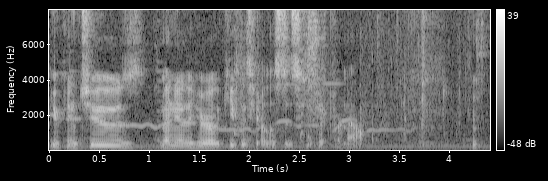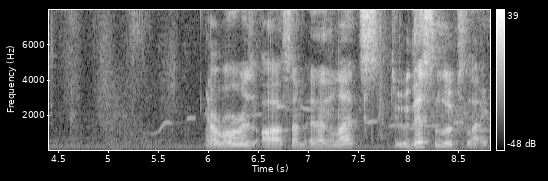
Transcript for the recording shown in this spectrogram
You can choose many other heroes. Keep this here. Let's just keep it for now. Aurora's awesome. And then let's do this looks like.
